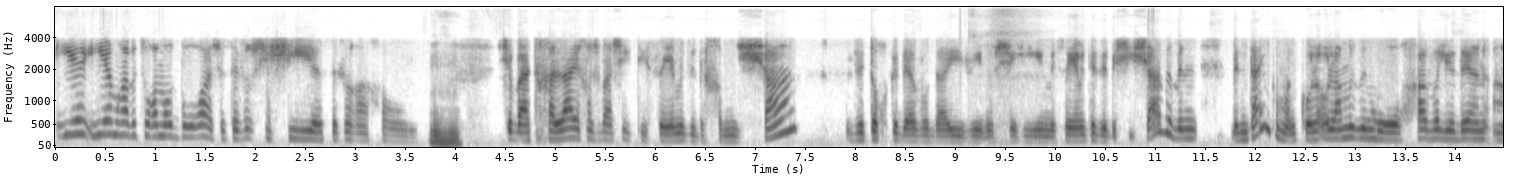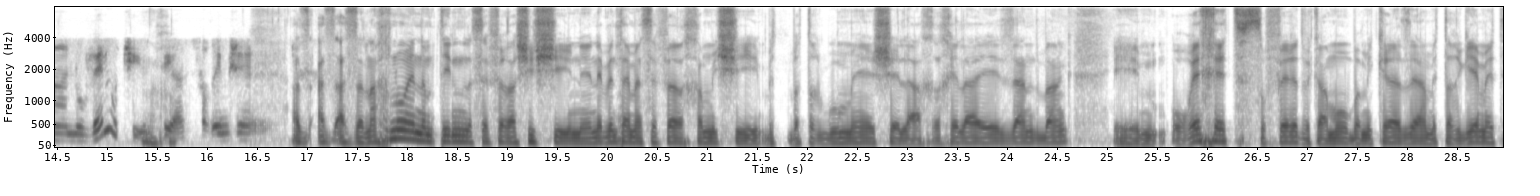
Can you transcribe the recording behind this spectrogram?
היא, היא אמרה בצורה מאוד ברורה שספר שישי יהיה הספר האחרון. Mm-hmm. שבהתחלה היא חשבה שהיא תסיים את זה בחמישה, ותוך כדי עבודה היא הבינה שהיא מסיימת את זה בשישה, ובינתיים כמובן כל העולם הזה מורחב על ידי הנובלות שהיא נכון. הוציאה, הספרים ש... אז, אז, אז אנחנו נמתין לספר השישי, נהנה בינתיים מהספר החמישי, בתרגום אה, שלך, רחלה אה, זנדבנק. אמ, עורכת, סופרת, וכאמור, במקרה הזה המתרגמת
